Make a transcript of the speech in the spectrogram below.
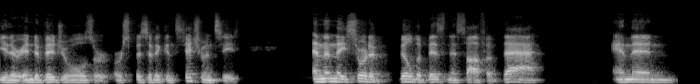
either individuals or, or specific constituencies. And then they sort of build a business off of that. And then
